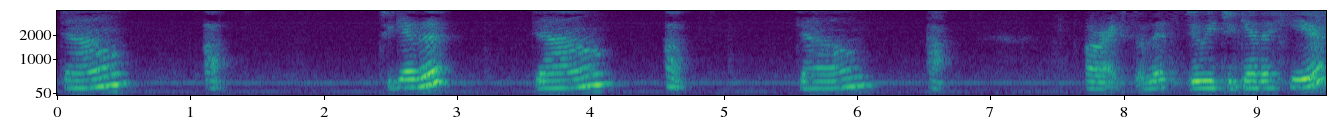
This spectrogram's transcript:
down, up. Together. Down, up, down, up. All right, so let's do it together here.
